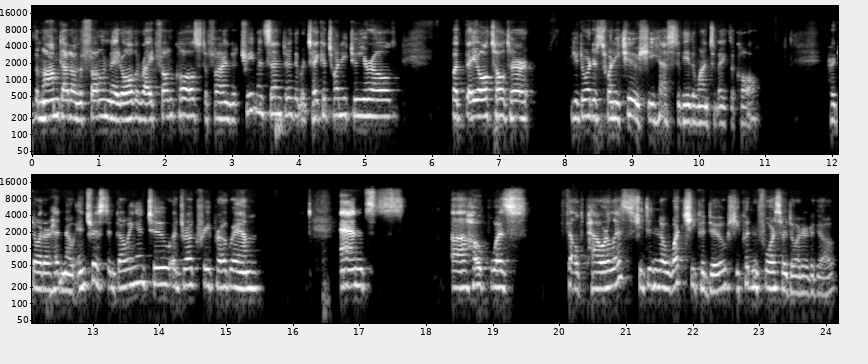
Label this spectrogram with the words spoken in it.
the mom got on the phone, made all the right phone calls to find a treatment center that would take a 22 year old but they all told her, Your daughter's 22, she has to be the one to make the call. Her daughter had no interest in going into a drug free program. And uh, Hope was felt powerless. She didn't know what she could do. She couldn't force her daughter to go.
